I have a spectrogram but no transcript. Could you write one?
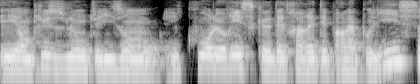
et en plus, donc, ils, ont, ils courent le risque d'être arrêtés par la police.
